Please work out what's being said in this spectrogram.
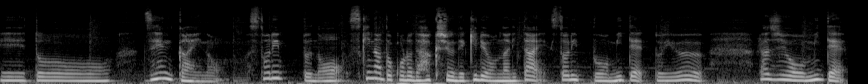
えっ、ー、と前回のストリップの好きなところで拍手できるようになりたいストリップを見てというラジオを見て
